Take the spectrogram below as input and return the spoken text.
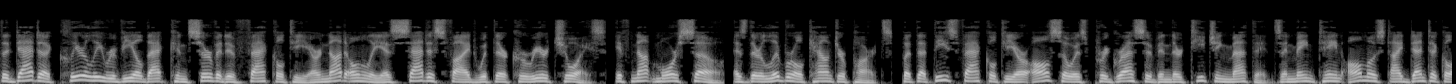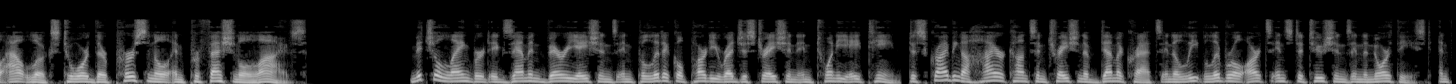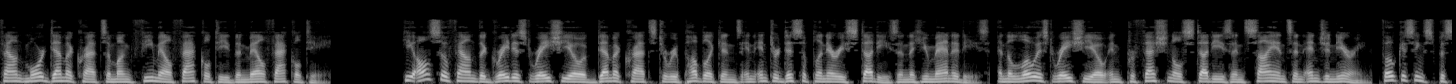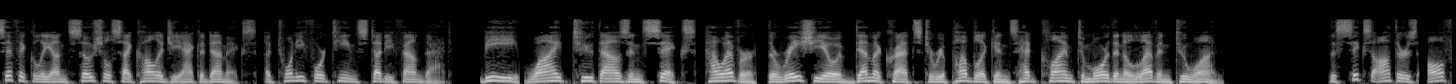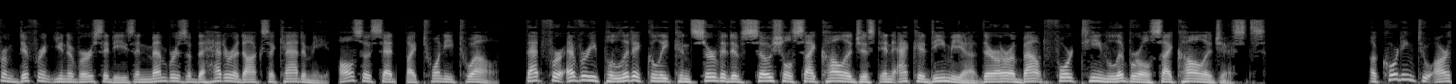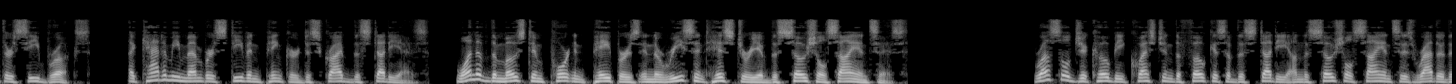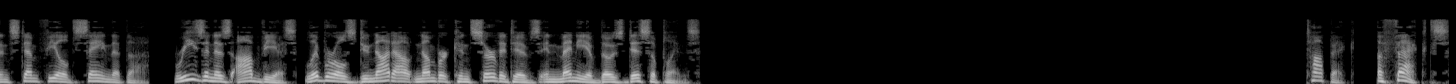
The data clearly reveal that conservative faculty are not only as satisfied with their career choice, if not more so, as their liberal counterparts, but that these faculty are also as progressive in their teaching methods and maintain almost identical outlooks toward their personal and professional lives. Mitchell Langbert examined variations in political party registration in 2018, describing a higher concentration of Democrats in elite liberal arts institutions in the Northeast, and found more Democrats among female faculty than male faculty. He also found the greatest ratio of Democrats to Republicans in interdisciplinary studies and the humanities, and the lowest ratio in professional studies and science and engineering, focusing specifically on social psychology academics. A 2014 study found that B y 2006, however, the ratio of Democrats to Republicans had climbed to more than 11 to 1. The six authors, all from different universities and members of the Heterodox Academy, also said, by 2012, that for every politically conservative social psychologist in academia there are about 14 liberal psychologists." According to Arthur C. Brooks. Academy member Steven Pinker described the study as one of the most important papers in the recent history of the social sciences. Russell Jacoby questioned the focus of the study on the social sciences rather than STEM fields saying that the reason is obvious, liberals do not outnumber conservatives in many of those disciplines. Effects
